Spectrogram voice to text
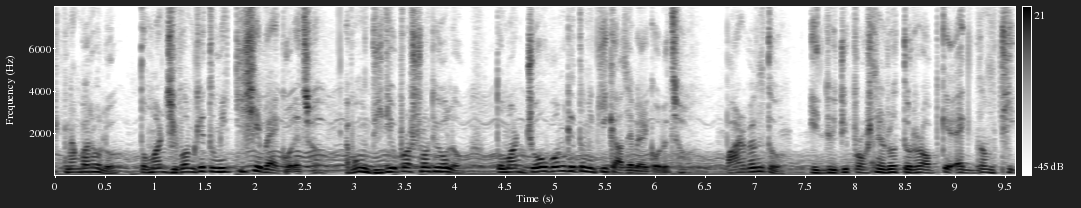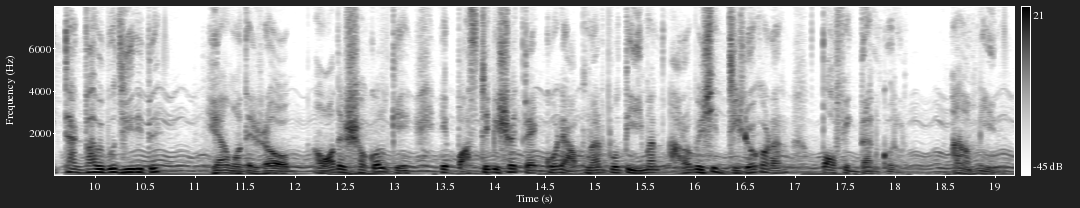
এক নাম্বার হলো, তোমার জীবনকে তুমি কিসে ব্যয় করেছ? এবং দ্বিতীয় প্রশ্নটি হলো, তোমার যৌবনকে তুমি কি কাজে ব্যয় করেছ? পারবেন তো এই দুইটি প্রশ্নের উত্তর রবকে একদম ঠিকঠাকভাবে বুঝিয়ে দিতে? হে আমাদের রব, আমাদের সকলকে এ পাঁচটি বিষয় ত্যাগ করে আপনার প্রতি ইমান আরও বেশি দৃঢ় করার তফিক দান করুন। আমিন।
